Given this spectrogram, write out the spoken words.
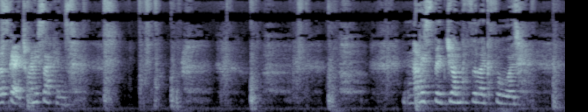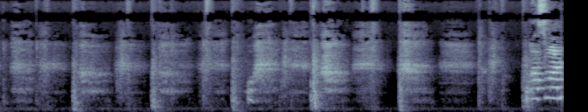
Let's go, 20 seconds. Nice big jump of the leg forward. Last one.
